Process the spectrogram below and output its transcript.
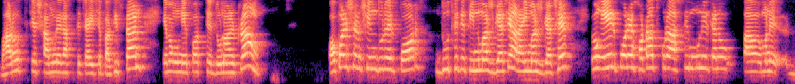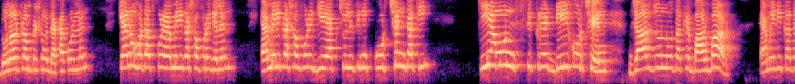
ভারতকে সামনে রাখতে চাইছে পাকিস্তান এবং নেপথ্যে ডোনাল্ড ট্রাম্প। অপারেশন সিন্দুরের পর দু থেকে তিন মাস গেছে, আড়াই মাস গেছে। এবং এরপরে হঠাৎ করে আসিম মুনির কেন মানে ডোনাল্ড ট্রাম্পের সঙ্গে দেখা করলেন? কেন হঠাৎ করে আমেরিকা সফরে গেলেন? আমেরিকা সফরে গিয়ে অ্যাকচুয়ালি তিনি করছেনটা কি? কি এমন সিক্রেট ডিল করছেন যার জন্য তাকে বারবার আমেরিকাতে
